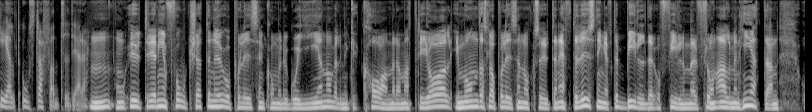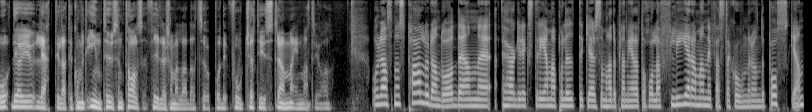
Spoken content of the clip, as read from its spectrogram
helt ostraffad tidigare. Mm, och utredningen fortsätter nu och polisen kommer att gå igenom väldigt mycket kameramaterial. I måndags la polisen också ut en efterlysning efter bilder och filmer från allmänheten. Och det har ju lett till att det kommit in tusentals filer som har laddats upp och det fortsätter ju strömma in material. Och Rasmus Paludan då, den eh, högerextrema politiker som hade planerat att hålla flera manifestationer under påsken.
